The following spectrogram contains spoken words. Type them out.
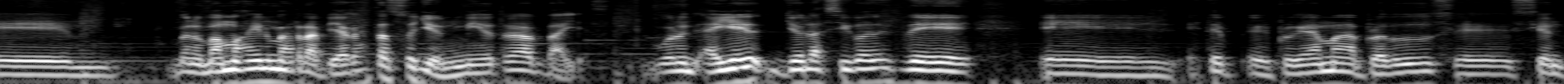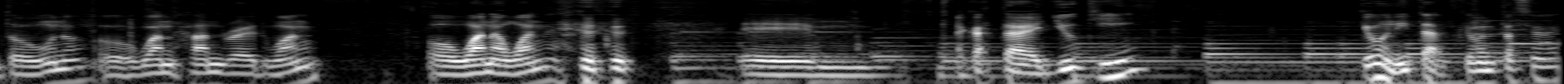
Em, bueno, vamos a ir más rápido. Acá está Soyeon, mi otra vallas. Bueno, ahí yo la sigo desde eh, este, el programa Produce 101 o 101 o One a One. Em, acá está Yuki. Qué bonita, qué bonita se ve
